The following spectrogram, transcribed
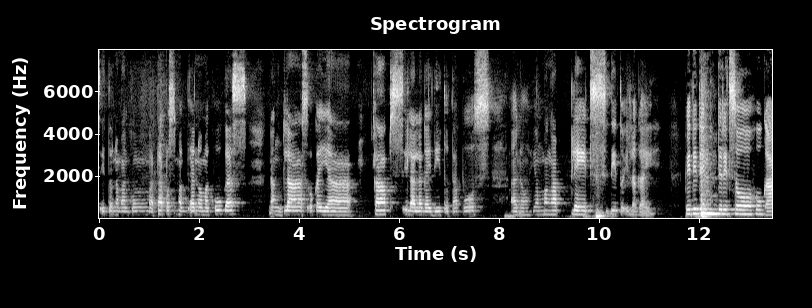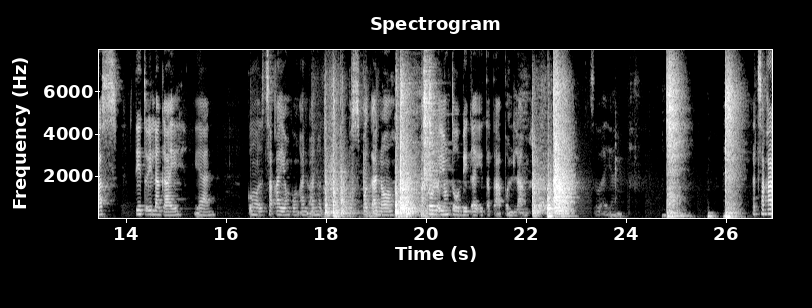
Tapos ito naman kung matapos mag ano maghugas ng glass o kaya cups ilalagay dito tapos ano yung mga plates dito ilagay pwede din diretso hugas dito ilagay yan kung saka yung kung ano-ano dito. Tapos pag ano, matulo yung tubig ay itatapon lang. So, ayan. At saka,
